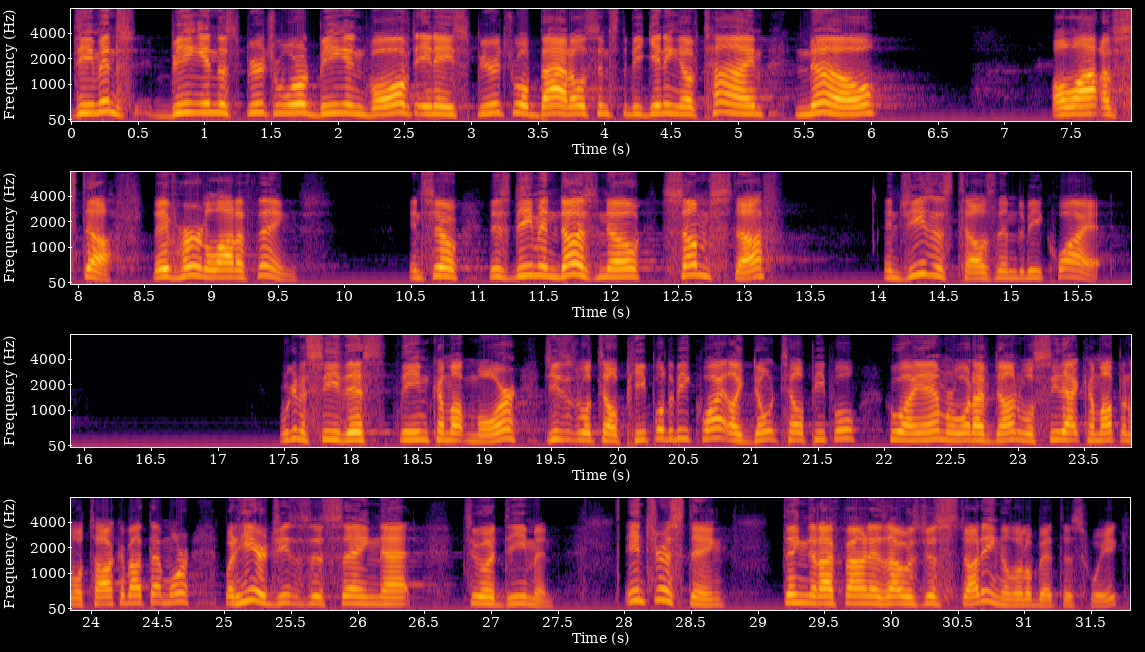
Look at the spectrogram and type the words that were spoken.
demons, being in the spiritual world, being involved in a spiritual battle since the beginning of time, know a lot of stuff. They've heard a lot of things. And so this demon does know some stuff, and Jesus tells them to be quiet. We're going to see this theme come up more. Jesus will tell people to be quiet, like, don't tell people who I am or what I've done. We'll see that come up and we'll talk about that more. But here, Jesus is saying that to a demon. Interesting thing that I found as I was just studying a little bit this week.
